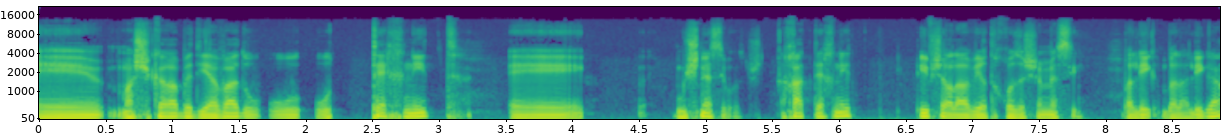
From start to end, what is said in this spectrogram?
אה, מה שקרה בדיעבד הוא, הוא, הוא טכנית, אה, משני סיבות. אחת טכנית, אי אפשר להעביר את החוזה של מסי בליג- בלליגה.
